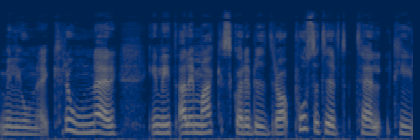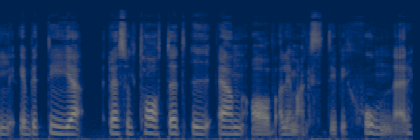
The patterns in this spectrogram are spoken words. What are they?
Miljoner kronor. Enligt Alimak ska det bidra positivt till, till ebitda-resultatet i en av Alimaks divisioner.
